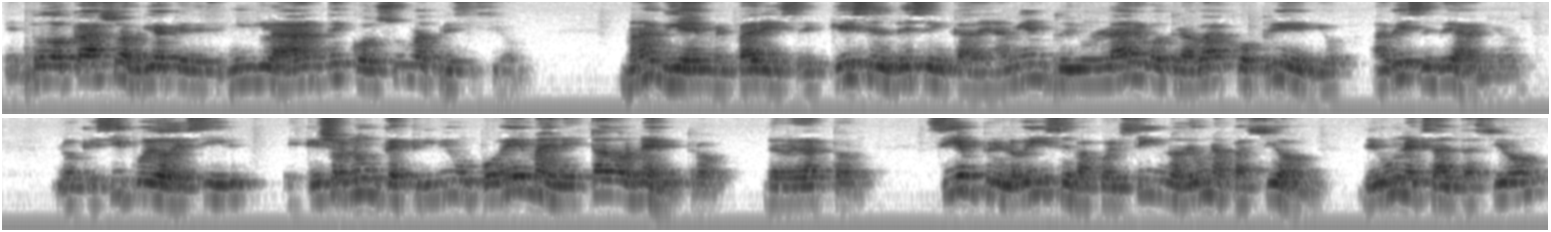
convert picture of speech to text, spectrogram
En todo caso, habría que definirla antes con suma precisión. Más bien me parece que es el desencadenamiento de un largo trabajo previo, a veces de años. Lo que sí puedo decir es que yo nunca escribí un poema en estado neutro de redactor. Siempre lo hice bajo el signo de una pasión, de una exaltación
